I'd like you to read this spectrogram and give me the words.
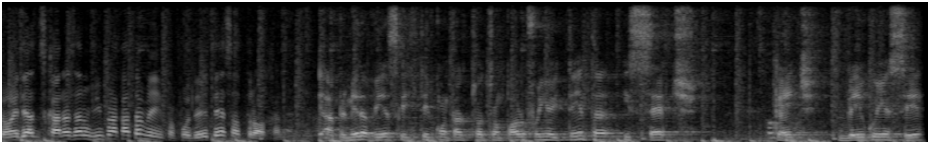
Então a ideia dos caras era vir pra cá também, pra poder ter essa troca, né? A primeira vez que a gente teve contato com o pessoal de São Paulo foi em 87, que a gente veio conhecer.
